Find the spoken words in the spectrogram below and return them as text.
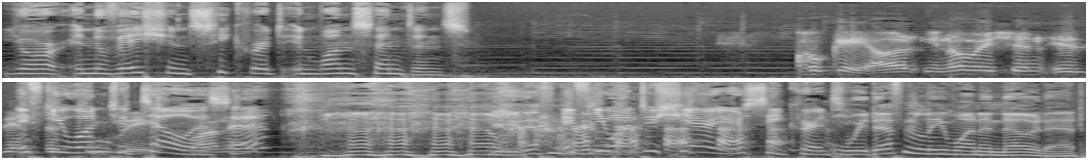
your innovation secret in one sentence? Okay, our innovation is in If you want to ways. tell us, One eh? is- we definitely If you want to share your secret. We definitely want to know that.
